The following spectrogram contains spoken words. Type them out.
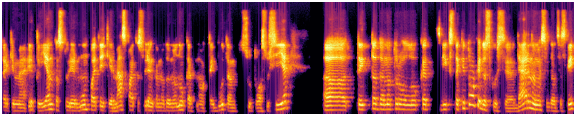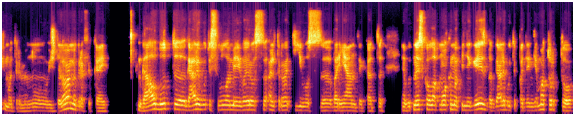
tarkime ir klientas turi ir mum pateikia ir mes patys surenkame duomenų kad nu tai būtent su tuo susiję a, tai tada natūralu, kad vyksta kitokia diskusija, derinamasi dėl atsiskaitimo terminų, išdėliojami grafikai, Galbūt e, gali būti siūlomi įvairūs alternatyvūs e, variantai, kad nebūtinai skola apmokama pinigais, bet gali būti padengiama turtu,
